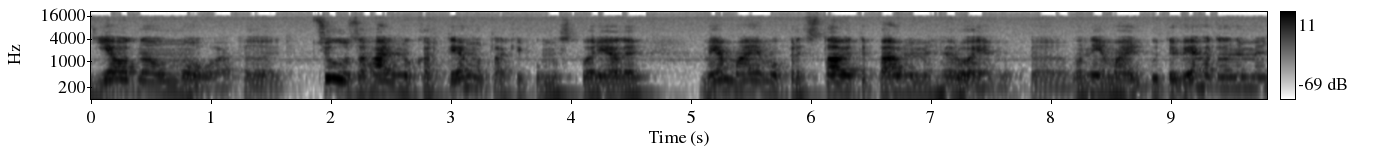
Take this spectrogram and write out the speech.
є одна умова. Цю загальну картину, так яку ми створили, ми маємо представити певними героями. Е, Вони мають бути вигаданими,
